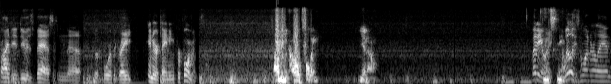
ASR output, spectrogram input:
try to do his best and uh, put forth a great, entertaining performance. I mean, hopefully, you know. But anyway. Willy's Wonderland,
